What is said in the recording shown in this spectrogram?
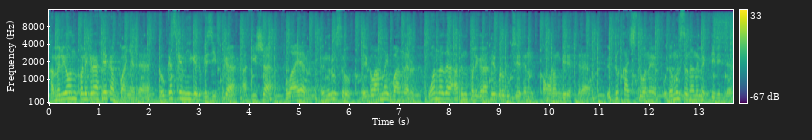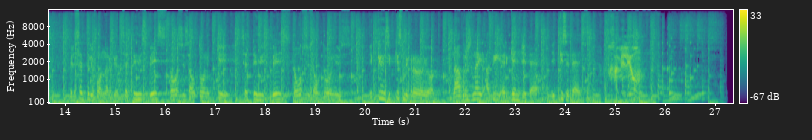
хамелеон полиграфия компанияда көккәскә мигер визитка афиша флаер үңрүсру рекламный баннер. Оннада атын полиграфия продукциятын оңорон берехтере үддүк качествоны удамыр сынаны мектелиллер билсет телефоннарга 705-962 705-963 202 микрорайон. Набережный аты эрген жете 2 сетес хамелеон.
